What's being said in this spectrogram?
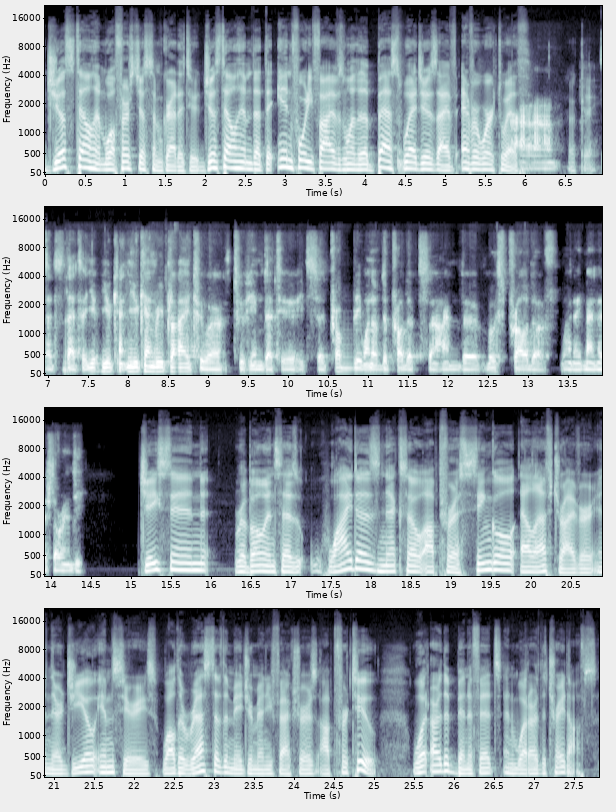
just tell him, well, first, just some gratitude. Just tell him that the N45 is one of the best wedges I've ever worked with. Uh, okay. That's that. You, you, can you can reply to uh, to him that uh, it's uh, probably one of the products I'm the most proud of when I managed R&D. Jason Raboen says, why does Nexo opt for a single LF driver in their Geo M series while the rest of the major manufacturers opt for two? What are the benefits and what are the trade offs?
